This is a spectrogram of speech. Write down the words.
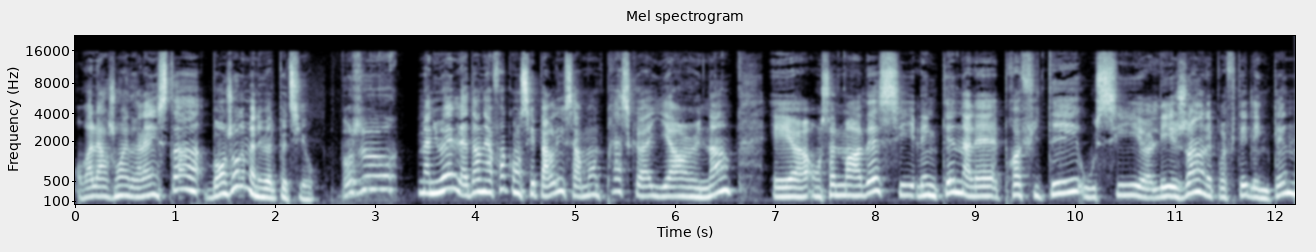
On va la rejoindre à l'instant. Bonjour Emmanuel Petillot. Bonjour. Manuel, la dernière fois qu'on s'est parlé, ça remonte presque il y a un an, et euh, on se demandait si LinkedIn allait profiter ou si euh, les gens allaient profiter de LinkedIn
